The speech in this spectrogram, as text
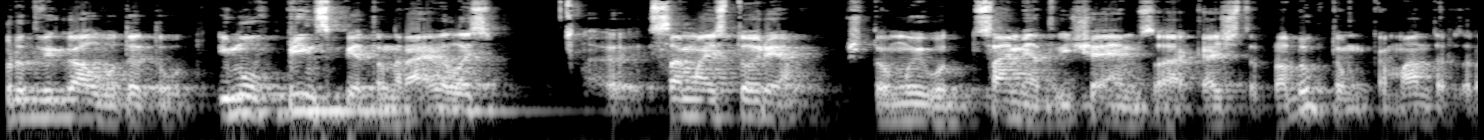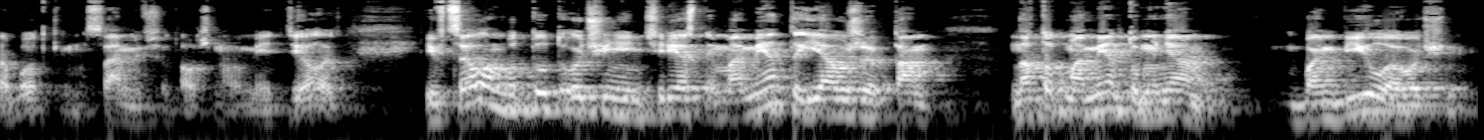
продвигал вот это вот. Ему, в принципе, это нравилось. Э, сама история, что мы вот сами отвечаем за качество продукта, мы команда разработки, мы сами все должны уметь делать. И в целом вот тут очень интересные моменты. Я уже там, на тот момент у меня бомбило очень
